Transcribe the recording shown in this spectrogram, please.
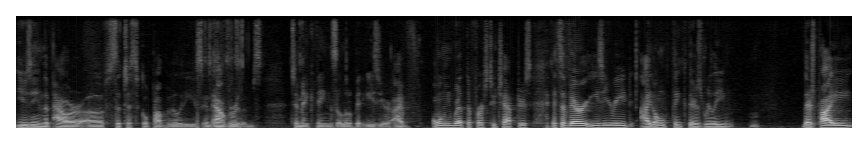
using the power of statistical probabilities and algorithms to make things a little bit easier. I've only read the first two chapters. It's a very easy read. I don't think there's really there's probably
